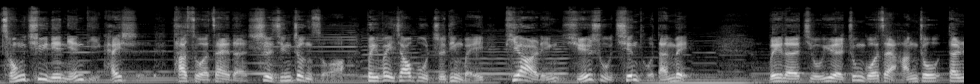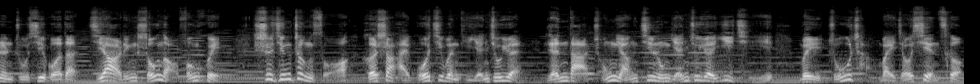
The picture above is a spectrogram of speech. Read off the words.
从去年年底开始，他所在的世经政所被外交部指定为 T20 学术牵头单位。为了九月中国在杭州担任主席国的 G20 首脑峰会。世经政所和上海国际问题研究院、人大重阳金融研究院一起为主场外交献策、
